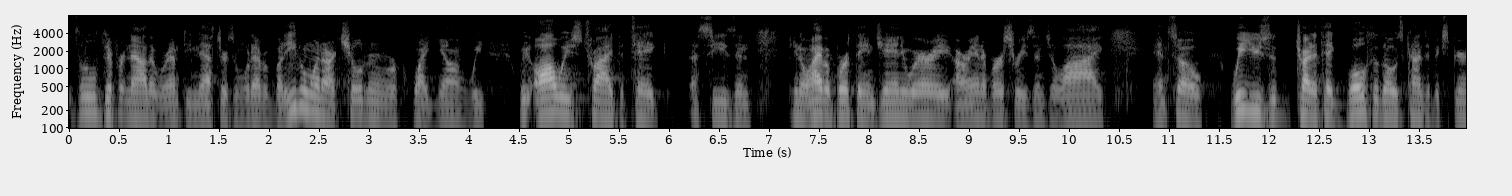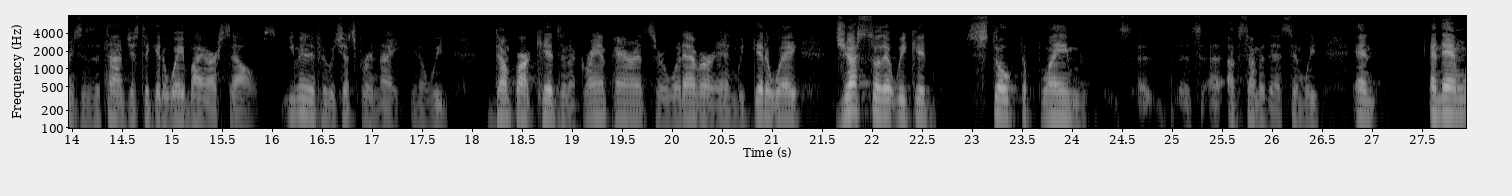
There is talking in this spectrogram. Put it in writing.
it's a little different now that we're empty nesters and whatever, but even when our children were quite young, we, we always tried to take a season. You know, I have a birthday in January, our anniversary is in July, and so we usually try to take both of those kinds of experiences at a time just to get away by ourselves, even if it was just for a night. You know, we'd dump our kids and our grandparents or whatever, and we'd get away just so that we could stoke the flame uh, uh, of some of this. And we and and then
